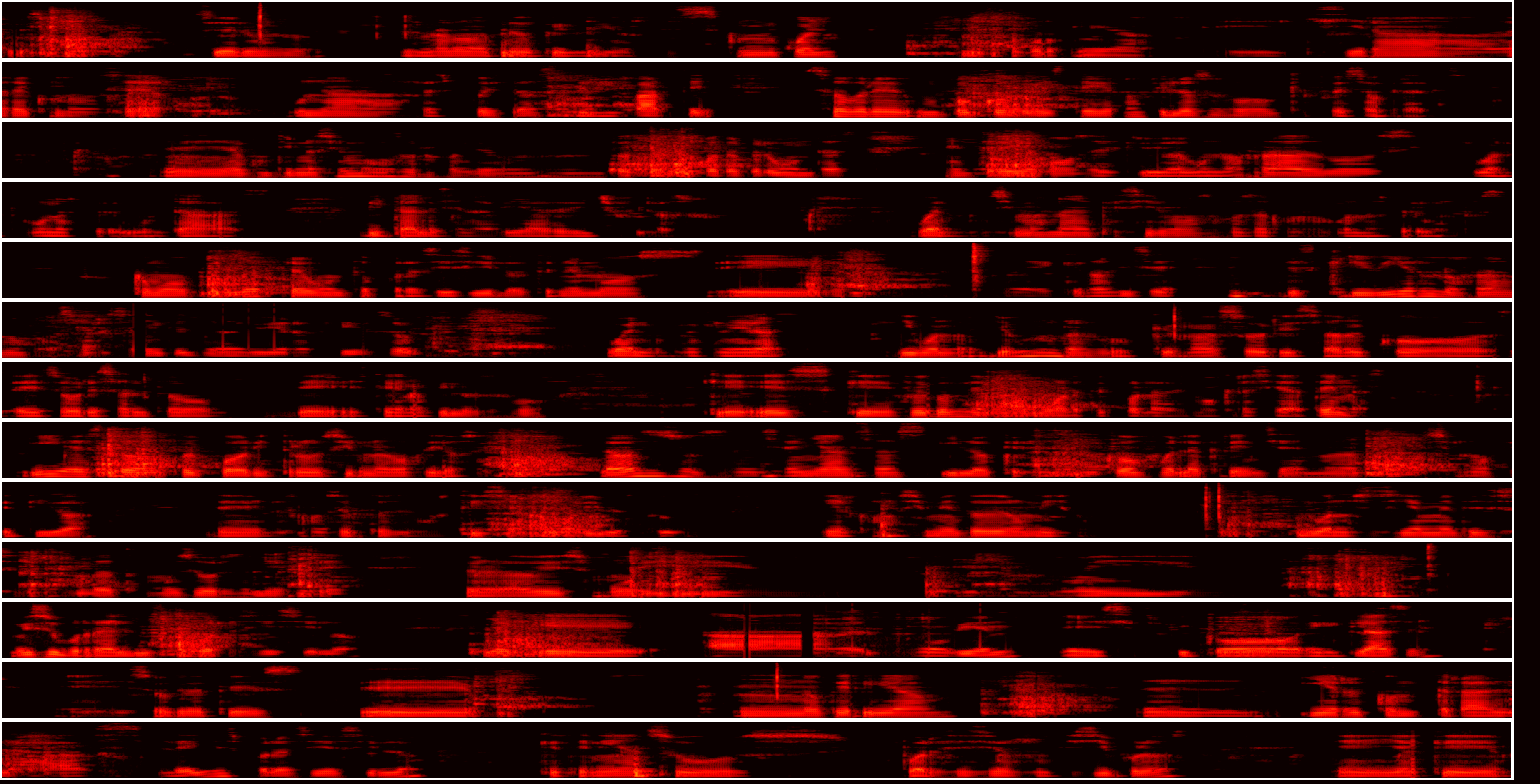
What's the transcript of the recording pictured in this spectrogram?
pues, ser un, un tengo que. Es con el cual en esta oportunidad eh, quisiera dar a conocer unas respuestas de mi parte sobre un poco de este gran filósofo que fue Sócrates. Eh, a continuación vamos a responder un total de cuatro preguntas, entre ellas vamos a describir algunos rasgos y algunas preguntas vitales en la vida de dicho filósofo. Bueno, sin más nada que decir, vamos a pasar con algunas preguntas. Como primera pregunta, por así decirlo, tenemos eh, eh, que nos dice describir los rasgos más sobresalientes de la biografía Sócrates. Bueno, en general. Y bueno, yo un rasgo que más sobresalto, eh, sobresalto de este gran filósofo, que es que fue condenado a muerte por la democracia de Atenas. Y esto fue por introducir nuevos dioses. La base de sus enseñanzas y lo que lo fue la creencia en una comprensión objetiva de los conceptos de justicia, amor y virtud, y el conocimiento de uno mismo. Y bueno, sencillamente es un dato muy sobresaliente, pero a la vez muy, muy, muy surrealista, por así decirlo, ya que, ah, como bien eh, se explicó en clase, Sócrates eh, no quería mm, ir contra las leyes, por así decirlo, que tenían sus, por así sus discípulos, eh, ya que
